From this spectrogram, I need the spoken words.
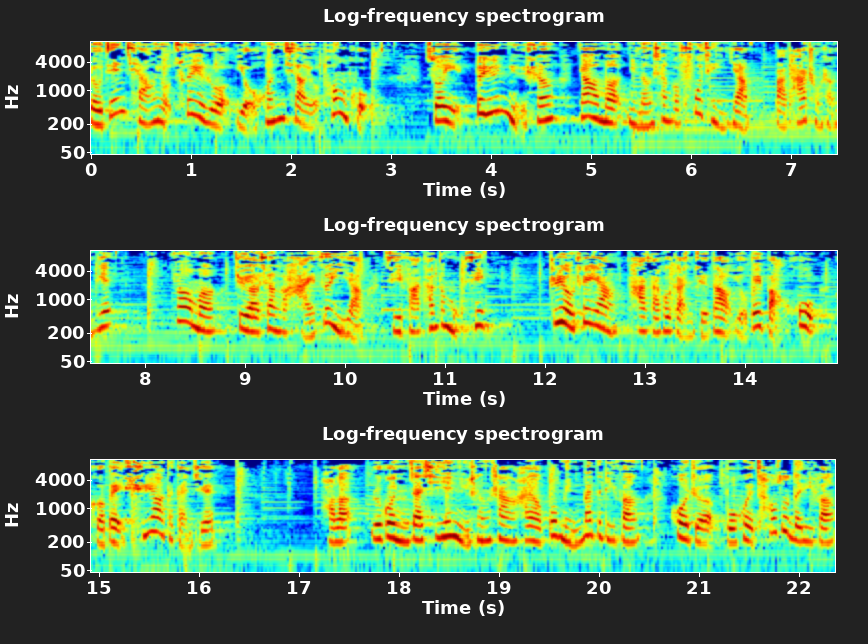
有坚强，有脆弱，有欢笑，有痛苦。所以，对于女生，要么你能像个父亲一样把她宠上天，要么就要像个孩子一样激发她的母性。只有这样，她才会感觉到有被保护和被需要的感觉。好了，如果你在吸引女生上还有不明白的地方，或者不会操作的地方，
